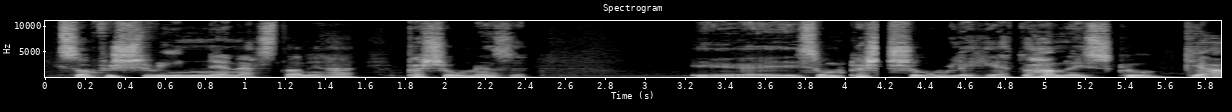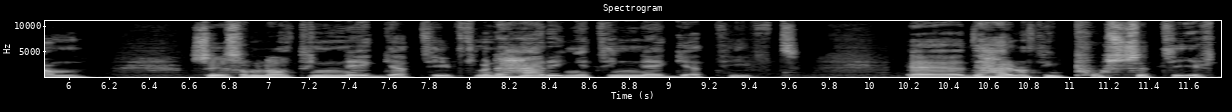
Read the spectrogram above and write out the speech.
liksom försvinner nästan i den här personens Eh, som personlighet. och hamnar i skuggan. Så är det som någonting negativt. Men det här är ingenting negativt. Eh, det här är någonting positivt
